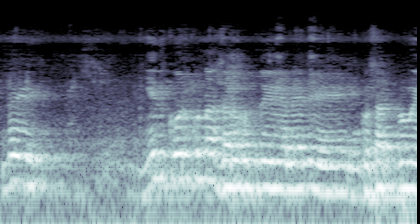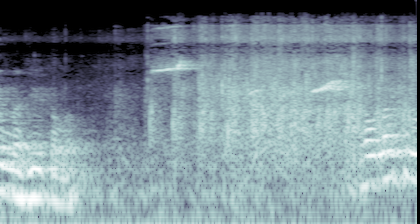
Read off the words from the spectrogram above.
అంటే ఏది కోరుకున్నా జరుగుతుంది అనేది ఇంకోసారి ప్రూవ్ అయింది నా జీవితంలో. I would like to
